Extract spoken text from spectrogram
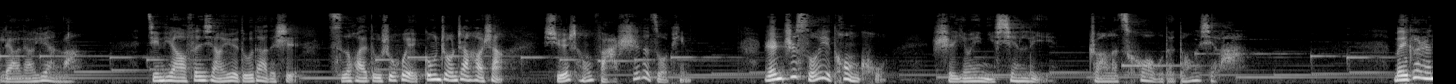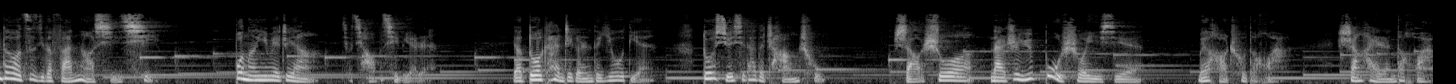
聊聊愿望。今天要分享阅读到的是慈怀读书会公众账号上学成法师的作品。人之所以痛苦，是因为你心里装了错误的东西啦。每个人都有自己的烦恼习气，不能因为这样就瞧不起别人。要多看这个人的优点，多学习他的长处。少说，乃至于不说一些没好处的话、伤害人的话、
